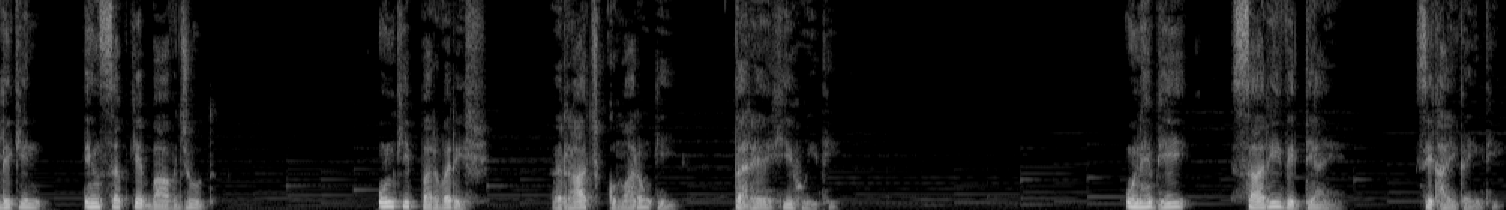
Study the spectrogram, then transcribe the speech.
लेकिन इन सब के बावजूद उनकी परवरिश राजकुमारों की तरह ही हुई थी। उन्हें भी सारी विद्याएँ सिखाई गई थी।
